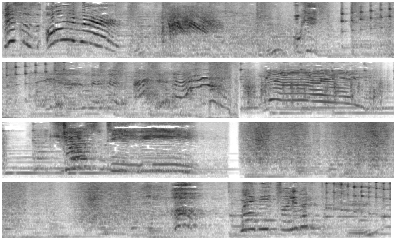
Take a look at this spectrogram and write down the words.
this is over! Okay. Just Maybe even? Hmm?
